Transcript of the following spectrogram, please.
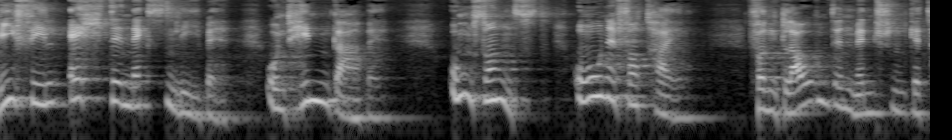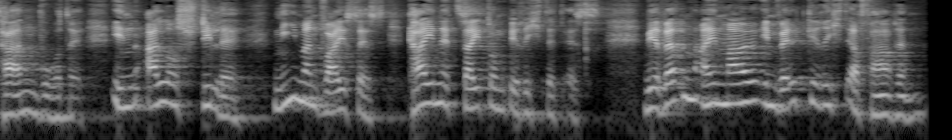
wie viel echte Nächstenliebe und Hingabe umsonst, ohne Vorteil von glaubenden Menschen getan wurde, in aller Stille. Niemand weiß es, keine Zeitung berichtet es. Wir werden einmal im Weltgericht erfahren,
